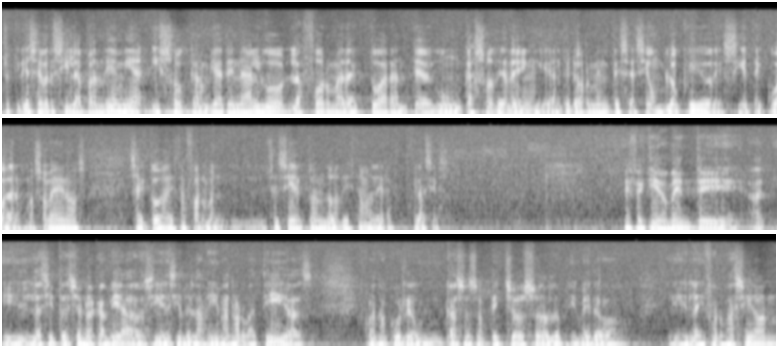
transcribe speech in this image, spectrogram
Yo quería saber si la pandemia hizo cambiar en algo la forma de actuar ante algún caso de dengue. Anteriormente se hacía un bloqueo de siete cuadras más o menos. Se actuó de esta forma. ¿Se sigue actuando de esta manera? Gracias. Efectivamente, la situación no ha cambiado, siguen siendo las mismas normativas. Cuando ocurre un caso sospechoso, lo primero, eh, la información,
